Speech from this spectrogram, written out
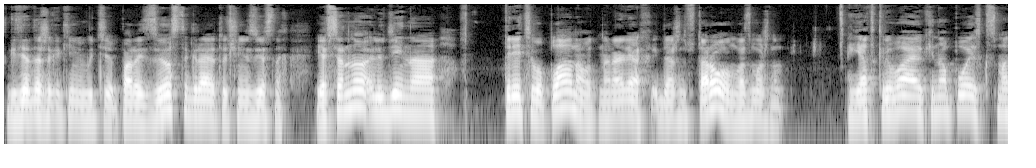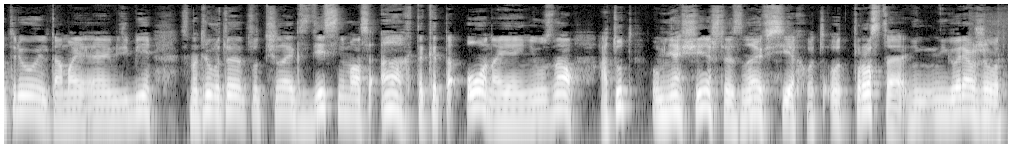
где даже какие-нибудь пары звезд играют очень известных, я все равно людей на третьего плана, вот на ролях, и даже второго, возможно, я открываю кинопоиск, смотрю, или там IMDb, смотрю, вот этот вот человек здесь снимался, ах, так это он, а я и не узнал. А тут у меня ощущение, что я знаю всех. Вот, вот просто, не, не говоря уже вот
